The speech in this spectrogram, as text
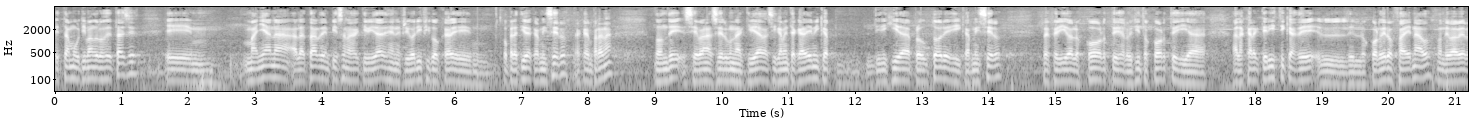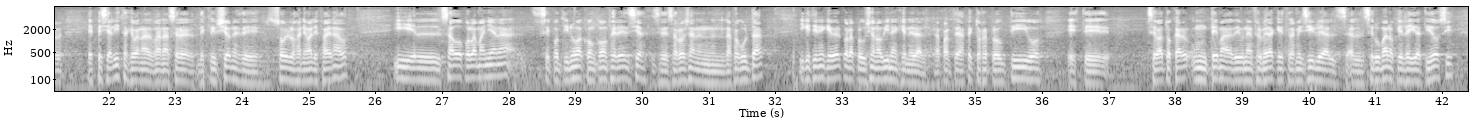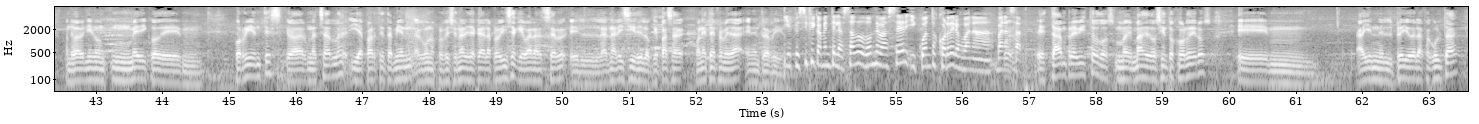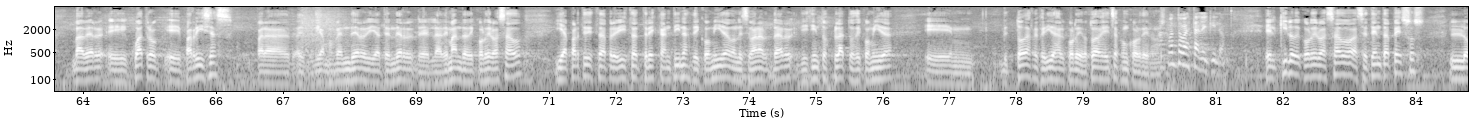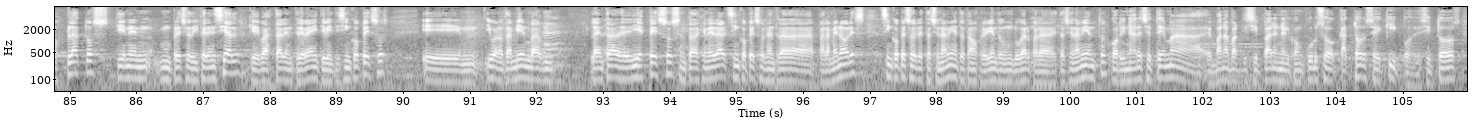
Estamos ultimando los detalles. Eh, mañana a la tarde empiezan las actividades en el frigorífico eh, Cooperativa de Carniceros, acá en Paraná, donde se van a hacer una actividad básicamente académica dirigida a productores y carniceros, referido a los cortes, a los distintos cortes y a, las características de, los corderos faenados, donde va a haber especialistas que van a, van a hacer descripciones de, sobre los animales faenados y el sábado por la mañana se continúa con conferencias que se desarrollan en la facultad y que tienen que ver con la producción ovina en general, aparte de aspectos reproductivos, este, se va a tocar un tema de una enfermedad que es transmisible al, ser humano, que es la hidatidosis, donde va a venir un médico de Corrientes, que va a dar una charla, y aparte también algunos profesionales de acá de la provincia que van a hacer el análisis de lo que pasa con esta enfermedad en Entre Ríos. Y específicamente el asado, ¿dónde va a ser y cuántos corderos van a, van a ser? Están previstos más de 200 corderos. Eh, ahí en el predio de la facultad va a haber eh, cuatro eh, parrillas para, digamos, vender y atender la demanda de cordero asado y aparte está prevista tres cantinas de comida donde se van a dar distintos platos de comida, eh, de, todas referidas al cordero, todas hechas con cordero. cuánto va a estar el kilo? El kilo de cordero asado a 70 pesos, los platos tienen un precio diferencial que va a estar entre 20 y 25 pesos, eh, y bueno, también va... La entrada es de 10 pesos, entrada general, 5 pesos la entrada para menores, 5 pesos del estacionamiento, estamos previendo un lugar para estacionamiento. Coordinar ese tema, eh, van a participar en el concurso 14 equipos, es decir, todos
